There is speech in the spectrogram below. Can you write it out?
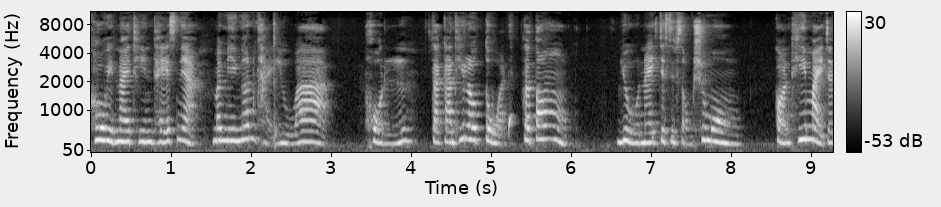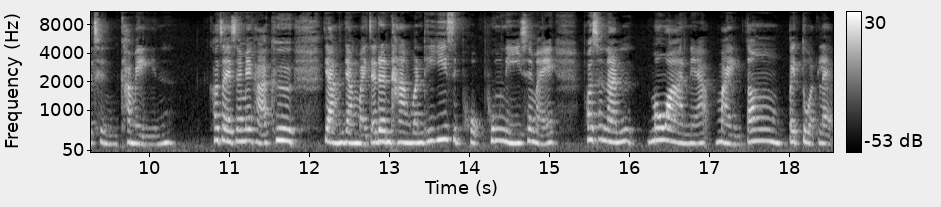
โควิด 19 test เนี่ยมันมีเงื่อนไขอยู่ว่า ผลจากการที่เราตรวจก็ต้องอยู่ใน 72 ชั่วโมง ก่อนที่ใหม่จะถึงเขมร เข้าใจใช่ไหมคะ คืออย่างอย่างใหม่จะเดินทางวันที่ 26 พรุ่งนี้ใช่ไหม เพราะฉะนั้นเมื่อวานเนี้ยใหม่ต้องไปตรวจแลบ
